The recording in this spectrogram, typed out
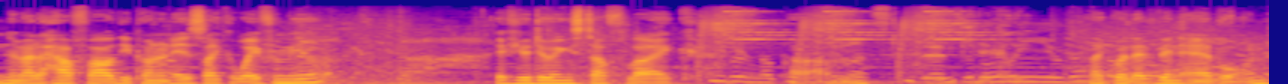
no matter how far the opponent is like away from you, if you're doing stuff like um, like where they've been airborne.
